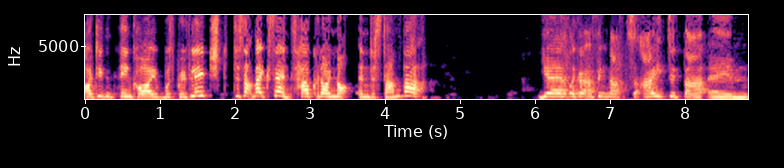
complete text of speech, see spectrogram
i didn't think i was privileged. Does that make sense? How could i not understand that yeah like i think that's i did that um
